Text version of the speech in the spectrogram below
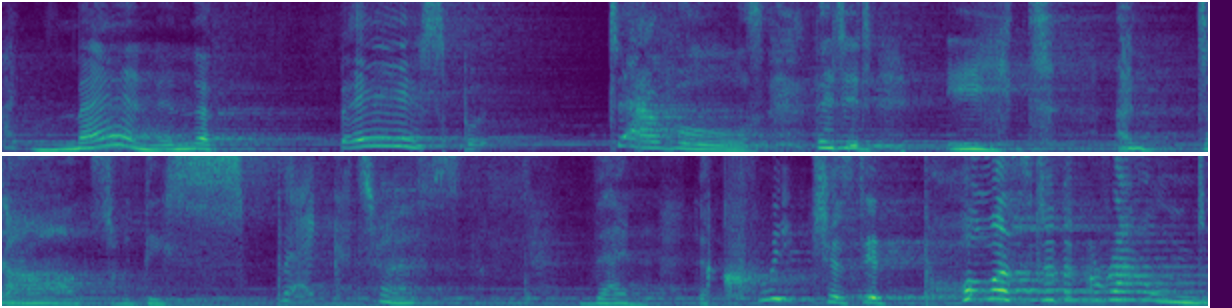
like men in the face, but devils. They did eat and dance with these spectres. Then the creatures did pull us to the ground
